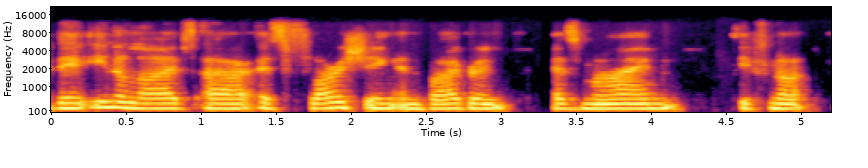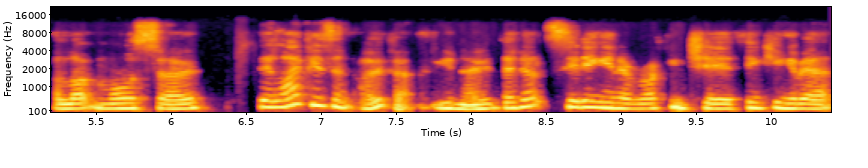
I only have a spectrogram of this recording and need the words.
Their inner lives are as flourishing and vibrant as mine if not a lot more so, their life isn't over. You know, they're not sitting in a rocking chair thinking about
